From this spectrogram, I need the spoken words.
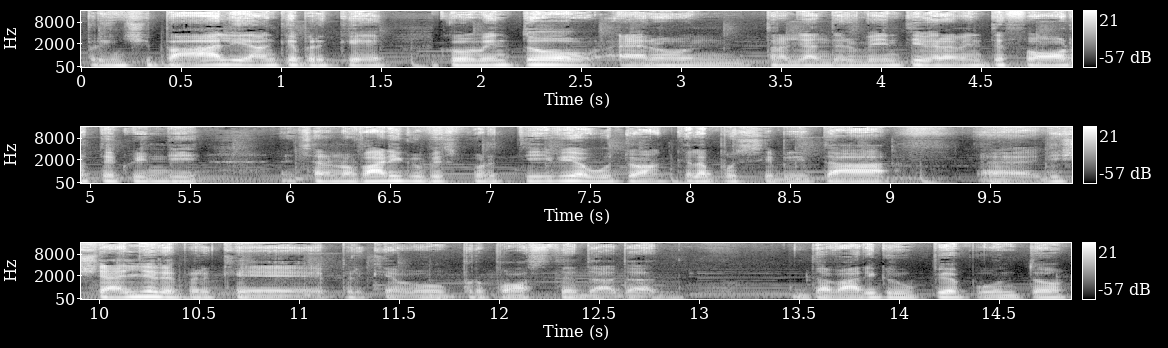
principali, anche perché in quel momento ero tra gli under 20 veramente forte, quindi c'erano vari gruppi sportivi, ho avuto anche la possibilità eh, di scegliere perché, perché avevo proposte da, da, da, vari gruppi appunto,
